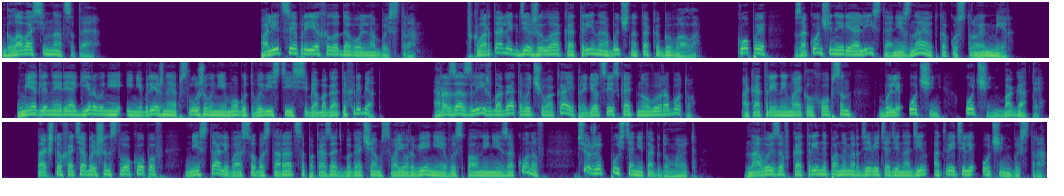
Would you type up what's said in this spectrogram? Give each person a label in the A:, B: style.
A: Глава 17. Полиция приехала довольно быстро. В квартале, где жила Катрина, обычно так и бывало. Копы – законченные реалисты, они знают, как устроен мир. Медленное реагирование и небрежное обслуживание могут вывести из себя богатых ребят. Разозлишь богатого чувака и придется искать новую работу. А Катрина и Майкл Хобсон были очень, очень богаты. Так что хотя большинство копов не стали бы особо стараться показать богачам свое рвение в исполнении законов, все же пусть они так думают. На вызов Катрины по номер 911 ответили очень быстро.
